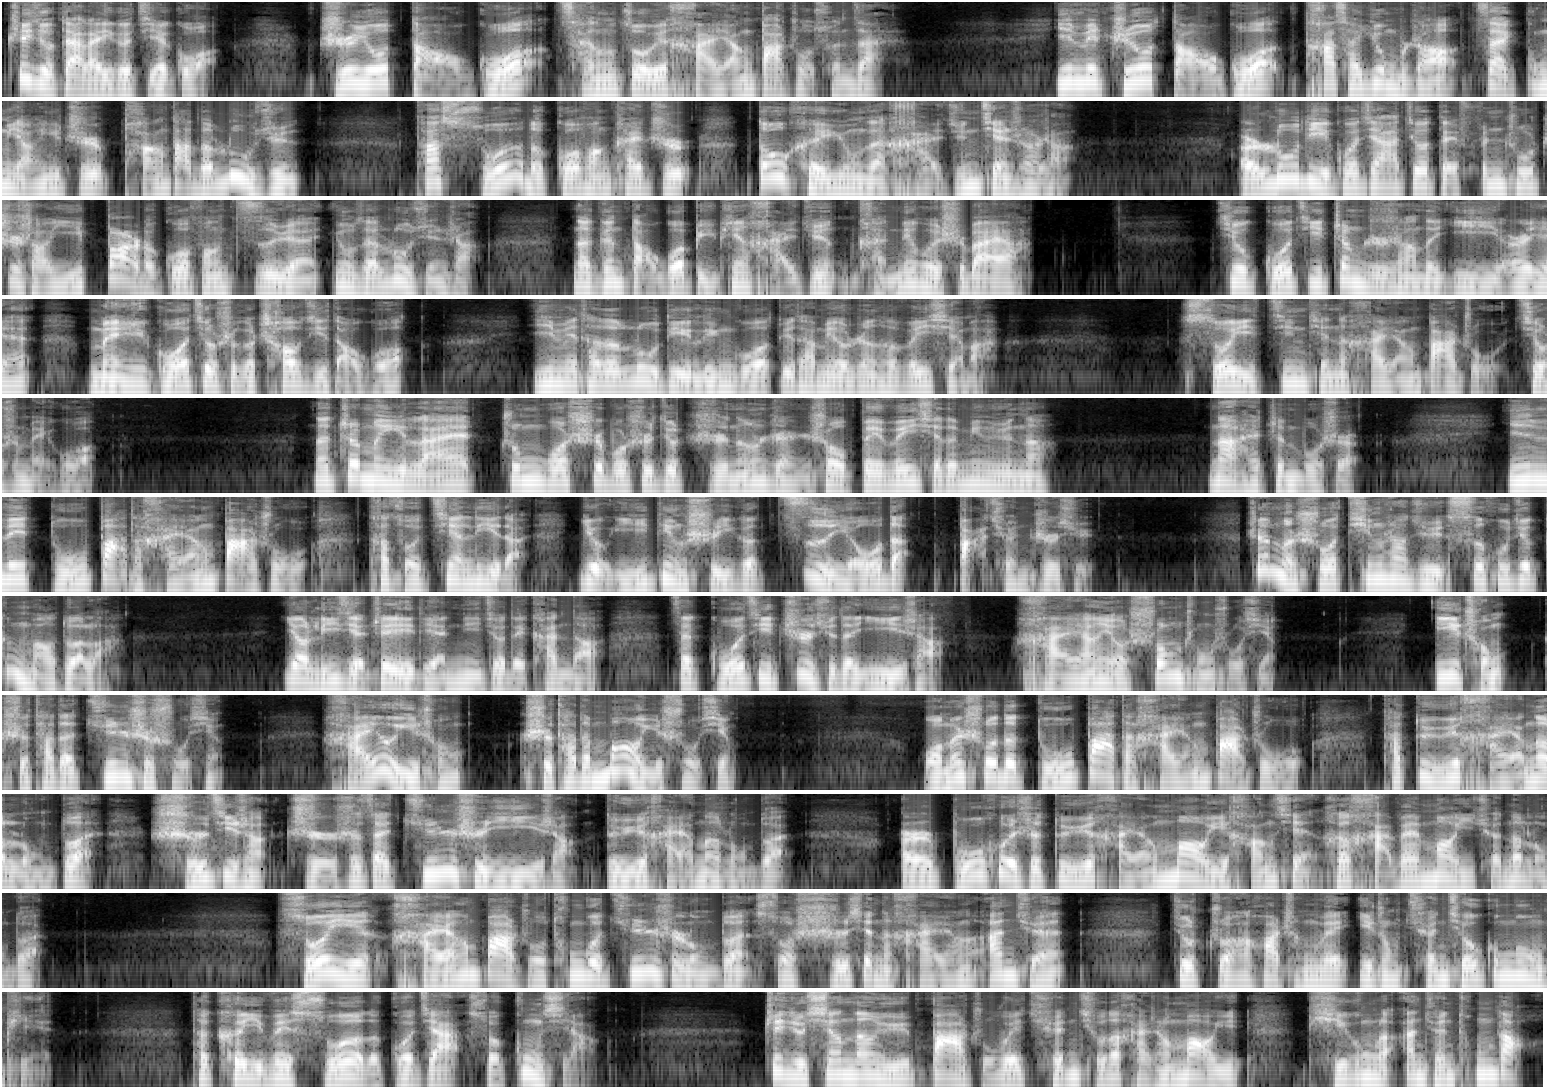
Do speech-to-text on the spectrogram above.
这就带来一个结果：只有岛国才能作为海洋霸主存在，因为只有岛国他才用不着再供养一支庞大的陆军，他所有的国防开支都可以用在海军建设上。而陆地国家就得分出至少一半的国防资源用在陆军上，那跟岛国比拼海军肯定会失败啊！就国际政治上的意义而言，美国就是个超级岛国，因为它的陆地邻国对它没有任何威胁嘛。所以今天的海洋霸主就是美国。那这么一来，中国是不是就只能忍受被威胁的命运呢？那还真不是，因为独霸的海洋霸主，他所建立的又一定是一个自由的。霸权秩序，这么说听上去似乎就更矛盾了。要理解这一点，你就得看到，在国际秩序的意义上，海洋有双重属性：一重是它的军事属性，还有一重是它的贸易属性。我们说的独霸的海洋霸主，它对于海洋的垄断，实际上只是在军事意义上对于海洋的垄断，而不会是对于海洋贸易航线和海外贸易权的垄断。所以，海洋霸主通过军事垄断所实现的海洋安全，就转化成为一种全球公共品，它可以为所有的国家所共享。这就相当于霸主为全球的海上贸易提供了安全通道。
